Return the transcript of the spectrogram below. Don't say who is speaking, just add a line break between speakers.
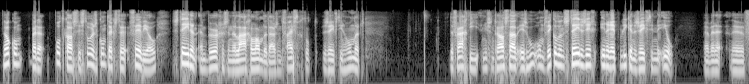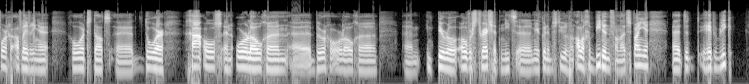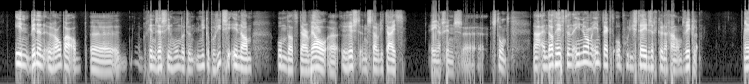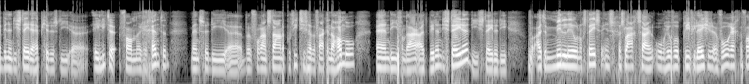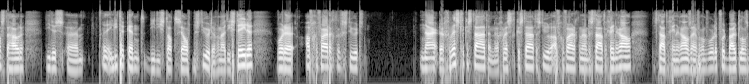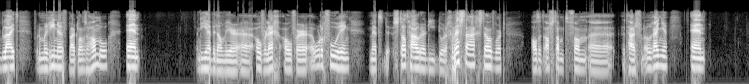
Welkom bij de podcast Historische Contexten VWO Steden en Burgers in de Lage Landen 1050 tot 1700. De vraag die nu centraal staat is hoe ontwikkelden steden zich in de republiek in de 17e eeuw? We hebben de, de vorige afleveringen gehoord dat uh, door chaos en oorlogen, uh, burgeroorlogen, um, imperial overstretch, het niet uh, meer kunnen besturen van alle gebieden vanuit Spanje, de republiek in, binnen Europa op begin 1600 een unieke positie innam, omdat daar wel rust en stabiliteit enigszins bestond. Nou, en dat heeft een enorme impact op hoe die steden zich kunnen gaan ontwikkelen. En binnen die steden heb je dus die elite van regenten. Mensen die uh, vooraanstaande posities hebben, vaak in de handel. En die van daaruit binnen die steden, die steden die vanuit de middeleeuwen nog steeds in geslaagd zijn om heel veel privileges en voorrechten vast te houden. Die dus uh, een elite kent die die stad zelf bestuurt. En vanuit die steden worden afgevaardigden gestuurd naar de gewestelijke staten. En de gewestelijke staten sturen afgevaardigden naar de Staten-Generaal. De Staten-Generaal zijn verantwoordelijk voor het buitenlands beleid, voor de marine, voor buitenlandse handel. En die hebben dan weer uh, overleg over oorlogvoering met de stadhouder die door de gewesten aangesteld wordt. Altijd afstamt van uh, het Huis van Oranje. En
